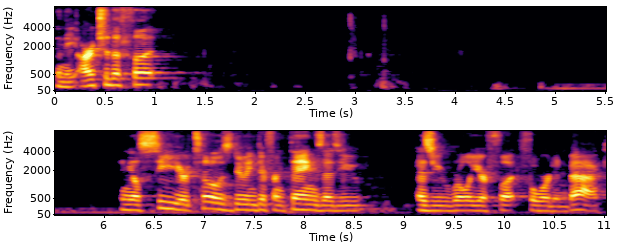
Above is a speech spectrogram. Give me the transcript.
in the arch of the foot, and you'll see your toes doing different things as you as you roll your foot forward and back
